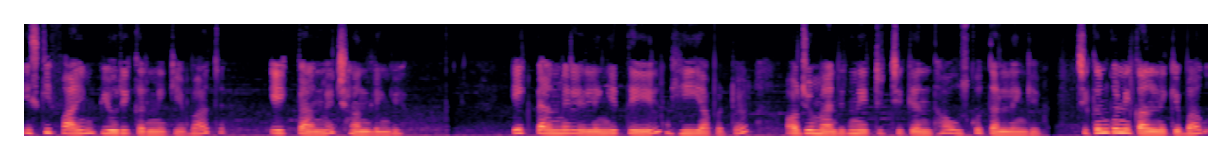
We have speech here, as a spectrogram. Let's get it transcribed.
इसकी फाइन प्योरी करने के बाद एक पैन में छान लेंगे। एक पैन में ले लेंगे तेल, घी या बटर और जो मैरिनेटेड चिकन था, उसको तल लेंगे। चिकन को निकालने के बाद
